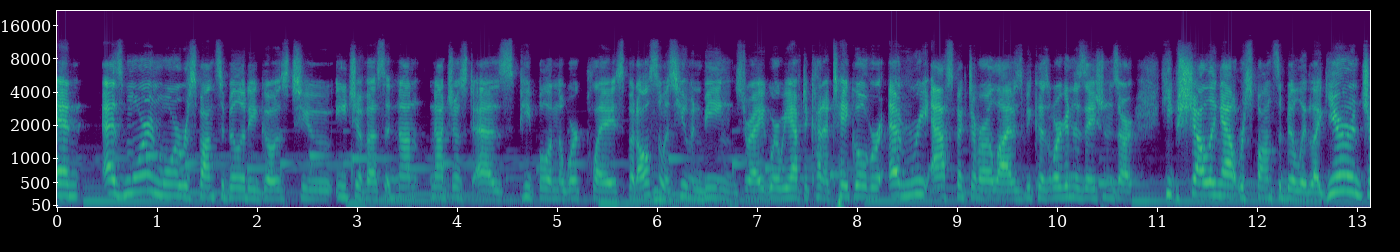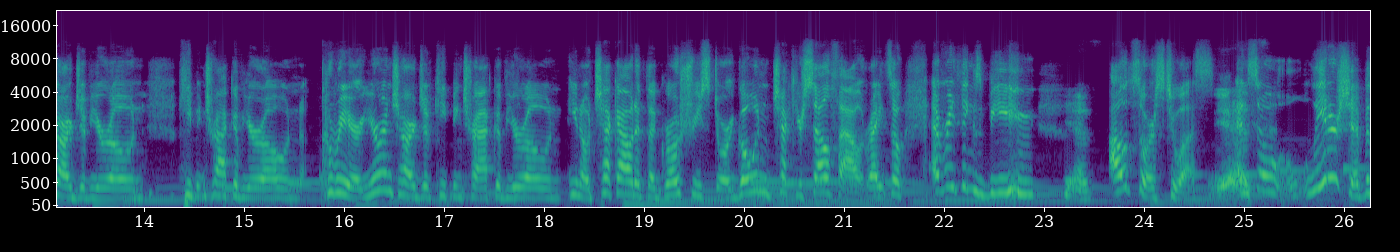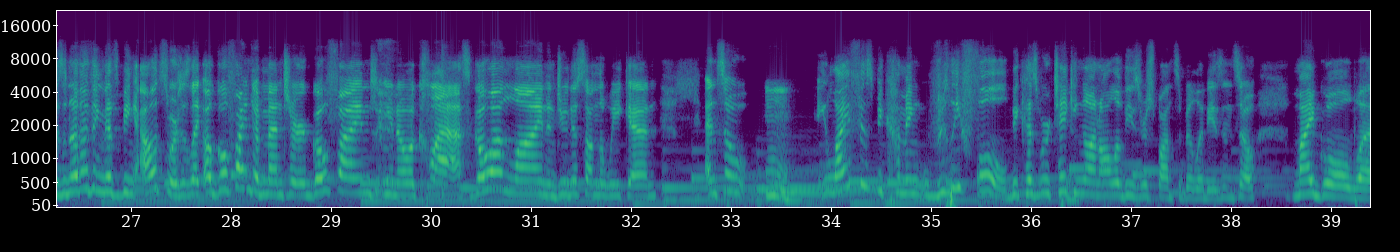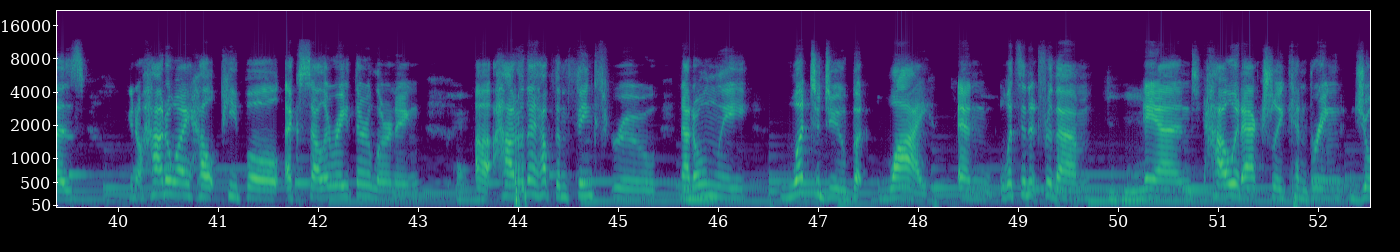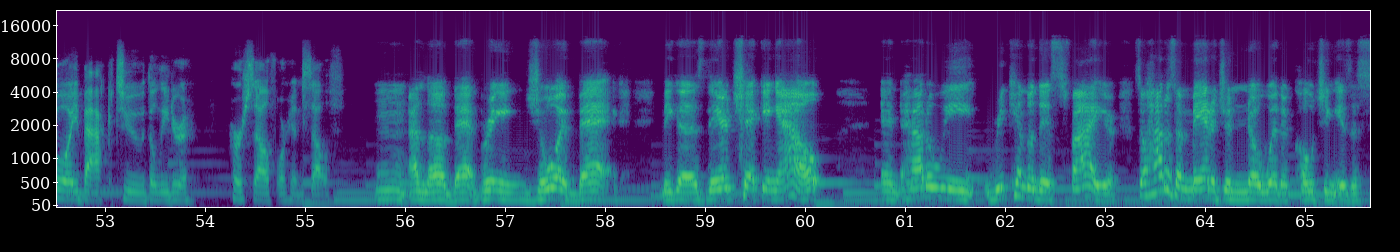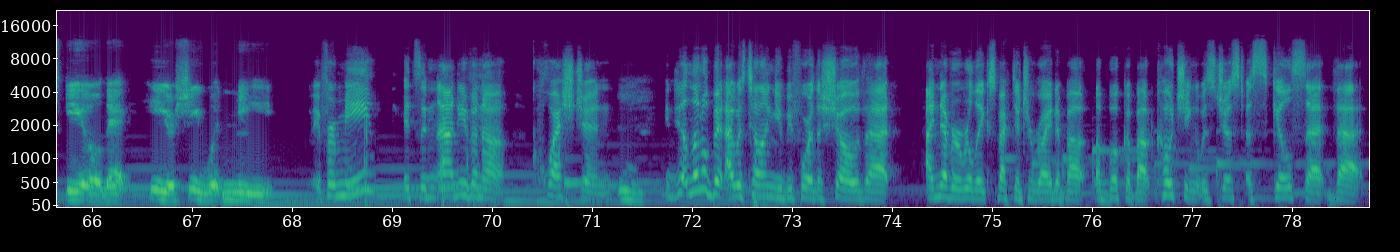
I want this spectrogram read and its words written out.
and as more and more responsibility goes to each of us and not not just as people in the workplace but also as human beings right? Where we have to kind of take over every aspect of our lives because organizations are keep shelling out responsibility. Like you're in charge of your own keeping track of your own career. You're in charge of keeping track of your own you know check out at the grocery store. Go and check yourself out right? So everything's being yes. outsourced to us. Yes. and so leadership is another thing that's being outsourced. It's like oh go find a mentor. Go find you know a class, go online and do this on the weekend. And so mm. life is becoming really full because we're taking on all of these responsibilities. And so my goal was, you know, how do I help people accelerate their learning? Uh, how do they help them think through not only what to do, but why and what's in it for them mm-hmm. and how it actually can bring joy back to the leader herself or himself. Mm, I love that, bringing joy back because they're checking out. And how do we rekindle this fire? So how does a manager know whether coaching is a skill that he or she would need? For me it's not even a question. Mm. a little bit i was telling you before the show that i never really expected to write about a book about coaching. It was just a skill set that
